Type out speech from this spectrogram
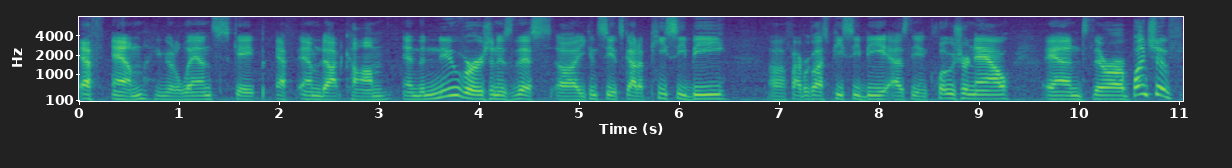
FM. You can go to landscapefm.com. And the new version is this. Uh, you can see it's got a PCB, uh, fiberglass PCB as the enclosure now. And there are a bunch of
